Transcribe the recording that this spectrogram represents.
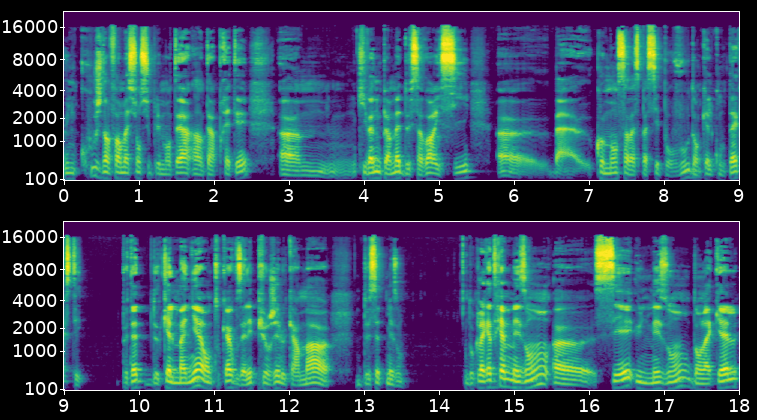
une couche d'informations supplémentaires à interpréter, qui va nous permettre de savoir ici bah, comment ça va se passer pour vous, dans quel contexte et peut-être de quelle manière, en tout cas, vous allez purger le karma de cette maison. Donc la quatrième maison, euh, c'est une maison dans laquelle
